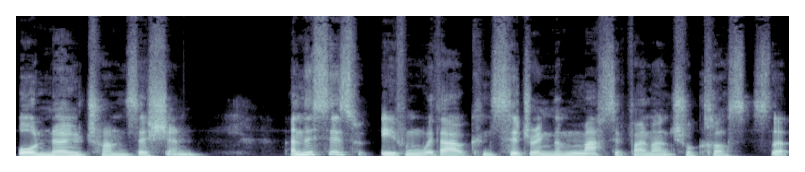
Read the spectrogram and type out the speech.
or no transition. And this is even without considering the massive financial costs that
